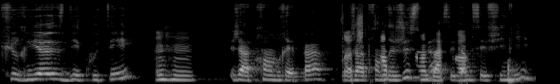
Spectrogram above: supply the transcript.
curieuse d'écouter, Mhm. j'apprendrais pas. Ah, J'apprendrais juste 100% pas. C'est comme c'est fini.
